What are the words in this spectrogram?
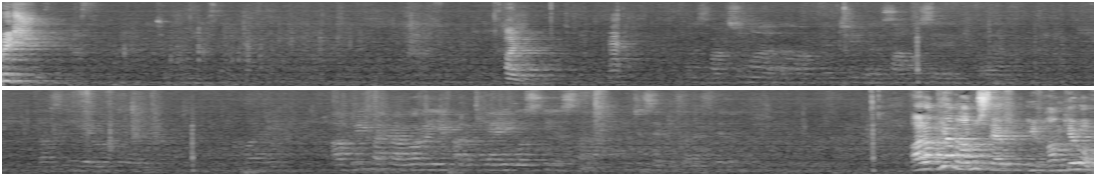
Ուրիշ։ Այո։ Արաբյան հարուստ էր իր հանքերով,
